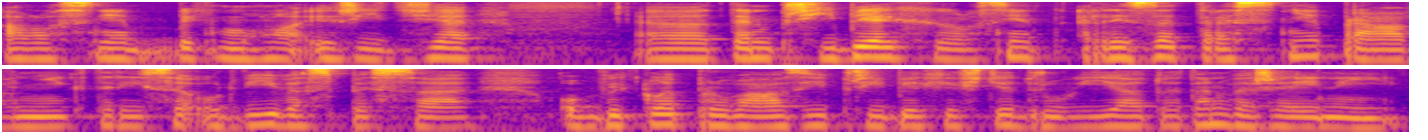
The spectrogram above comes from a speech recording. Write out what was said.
a vlastně bych mohla i říct, že eh, ten příběh vlastně ryze trestně právní, který se odvíjí ve spise, obvykle provází příběh ještě druhý a to je ten veřejný.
